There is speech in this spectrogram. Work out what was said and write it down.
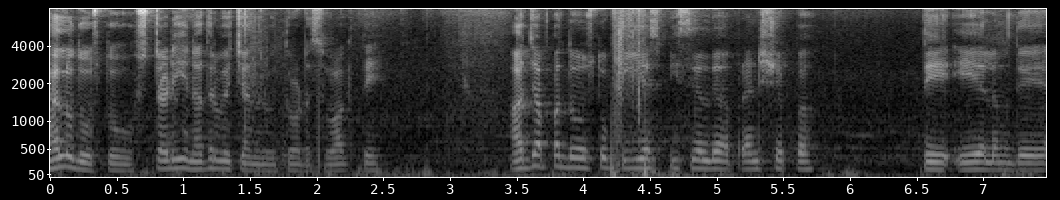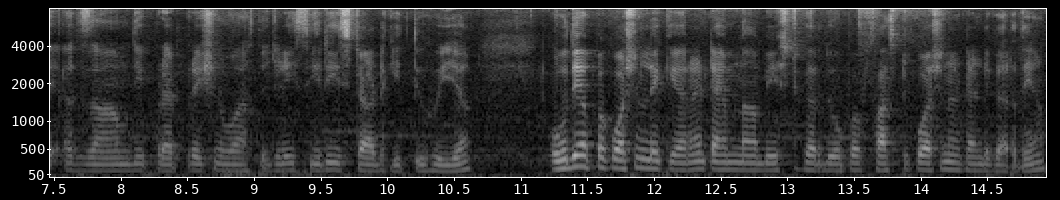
ਹੈਲੋ ਦੋਸਤੋ ਸਟੱਡੀ ਇਨ ਅਦਰ ਵਿੱਚ ਚੈਨਲ ਵਿੱਚ ਤੁਹਾਡਾ ਸਵਾਗਤ ਹੈ। ਅੱਜ ਆਪਾਂ ਦੋਸਤੋ ਪੀਐਸਪੀਸੀਐਲ ਦੇ ਅਪ੍ਰੈਂਟਿਸਸ਼ਿਪ ਤੇ ਏਐਲਐਮ ਦੇ ਐਗਜ਼ਾਮ ਦੀ ਪ੍ਰੈਪਰੇਸ਼ਨ ਵਾਸਤੇ ਜਿਹੜੀ ਸੀਰੀਜ਼ ਸਟਾਰਟ ਕੀਤੀ ਹੋਈ ਆ, ਉਹਦੇ ਆਪਾਂ ਕੁਐਸਚਨ ਲੈ ਕੇ ਆ ਰਹੇ ਹਾਂ। ਟਾਈਮ ਨਾ ਵੇਸਟ ਕਰ ਦਿਓ ਆਪਾਂ ਫਸਟ ਕੁਐਸਚਨ ਅਟੈਂਡ ਕਰਦੇ ਹਾਂ।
